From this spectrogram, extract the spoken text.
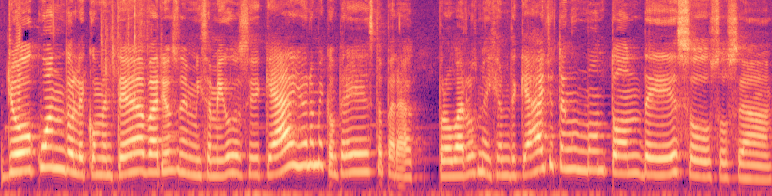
Yo cuando le comenté a varios de mis amigos así de que, ay, yo no me compré esto para probarlos, me dijeron de que, ay, yo tengo un montón de esos, o sea,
